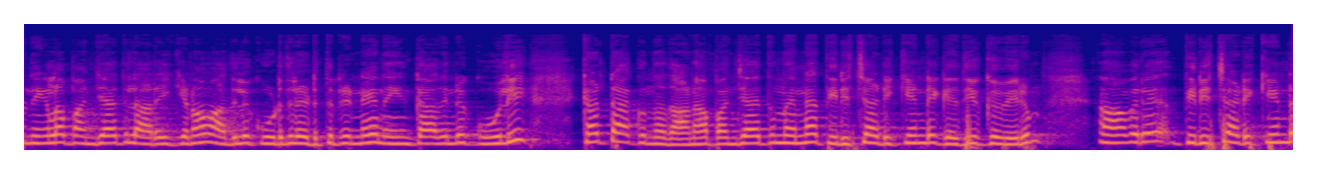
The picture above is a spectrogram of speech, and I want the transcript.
നിങ്ങളെ പഞ്ചായത്തിൽ അറിയിക്കണം. അതിൽ കൂടുതൽ എടുത്തിട്ടുണ്ടെങ്കിൽ നിങ്ങൾക്ക് അതിന്റെ കൂലി കട്ടാക്കുന്നതാണ്. ആ പഞ്ചായത്തിൽ നിന്ന് തന്നെ തിരിച്ചടിക്കേണ്ട ഗതിയൊക്കെ വരും. അവർ തിരിച്ചടിക്കേണ്ട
